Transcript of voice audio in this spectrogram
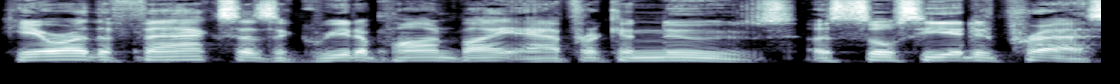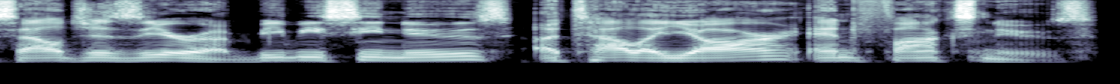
Here are the facts as agreed upon by African News, Associated Press, Al Jazeera, BBC News, Atalayar, and Fox News.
